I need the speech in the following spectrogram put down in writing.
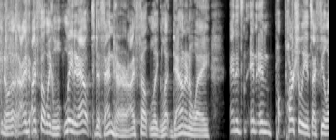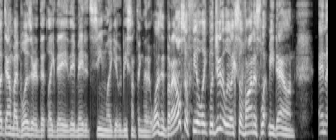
you know, I, I felt like laid it out to defend her. I felt like let down in a way and it's and, and partially it's I feel let down by Blizzard that like they they made it seem like it would be something that it wasn't. But I also feel like legitimately like Sylvanas let me down, and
